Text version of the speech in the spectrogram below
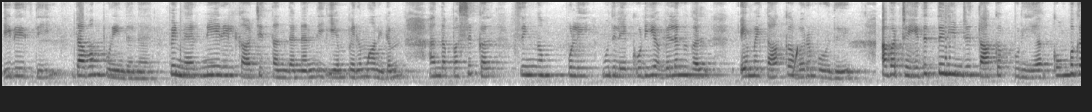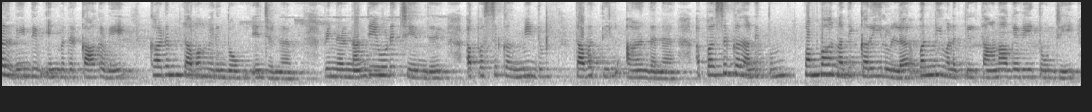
இருத்தி தவம் புரிந்தனர் பின்னர் நேரில் காட்சி தந்த நந்தி எம்பெருமானிடம் அந்த பசுக்கள் சிங்கம் புலி முதலிய கொடிய விலங்குகள் எம்மை தாக்க வரும்போது அவற்றை எதிர்த்து நின்று தாக்கக்கூடிய கொம்புகள் வேண்டும் என்பதற்காகவே கடும் தவம் இருந்தோம் என்றனர். பின்னர் நந்தியோடு சேர்ந்து அப்பசுக்கள் மீண்டும் தவத்தில் ஆழ்ந்தன. அப்பசுக்கள் அனைத்தும் பம்பா நதிக்கரையில் உள்ள வன்னி வனத்தில் தானாகவே தோன்றி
